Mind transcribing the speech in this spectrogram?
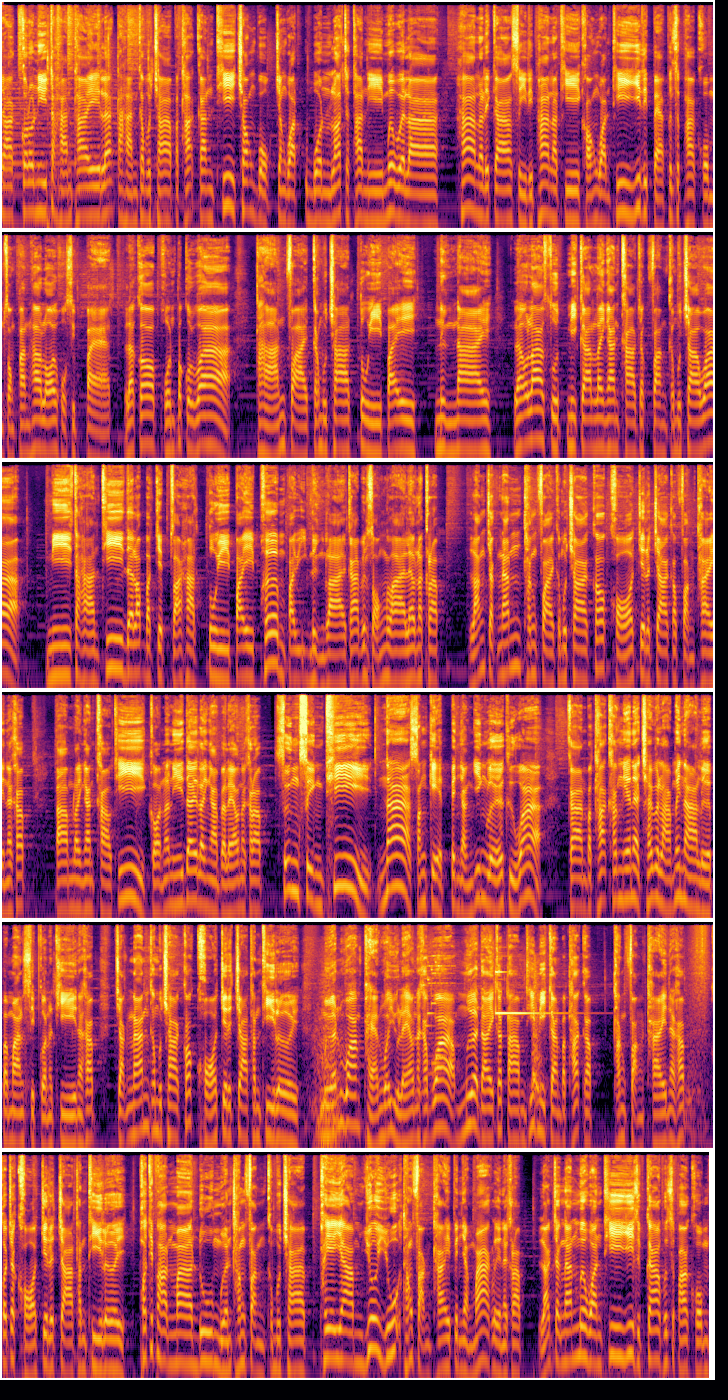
จากกรณีทหารไทยและทหารกัมพูชาปะทะกันที่ช่องบกจังหวัดอุบลราชธานีเมื่อเวลา 5 นาฬิกา 45 นาทีของวันที่ 28 พฤษภาคม 2568 แล้วก็ผลปรากฏว่าทหารฝ่ายกัมพูชาตุยไป 1 นาย แล้วล่าสุดมีการรายงานข่าวจากฝั่งกัมพูชาว่า มีทหารที่ได้รับบาดเจ็บสาหัสตุยไปเพิ่มไปอีกหนึ่งรายกลายเป็น 2 รายแล้วนะครับ หลังจากนั้นทางฝ่ายกัมพูชาก็ขอเจรจากับฝั่งไทยนะครับ ตามรายงานข่าวที่ก่อนหน้านี้ได้รายงานไปแล้วนะครับ ซึ่งสิ่งที่น่าสังเกตเป็นอย่างยิ่งเลยก็คือว่าการประทะครั้งนี้เนี่ยใช้เวลาไม่นานเลยประมาณ 10 กว่านาทีนะครับ จากนั้นกัมพูชาก็ขอเจรจาทันทีเลย เหมือนวางแผนไว้อยู่แล้วนะครับว่าเมื่อใดก็ตามที่มีการประทะกับ ทางฝั่งไทยนะครับ ก็จะขอเจรจาทันทีเลย เพราะที่ผ่านมาดูเหมือนทางฝั่งกัมพูชา พยายามยั่วยุทางฝั่งไทยเป็นอย่างมากเลยนะครับ หลังจากนั้นเมื่อวันที่ 29 พฤษภาคม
